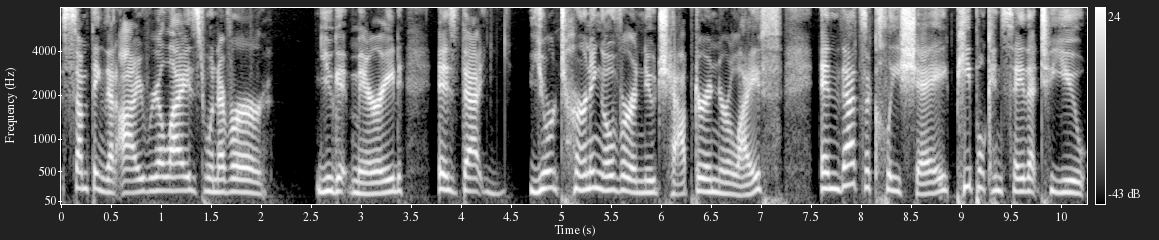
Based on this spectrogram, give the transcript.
something that I realized whenever you get married is that you're turning over a new chapter in your life. And that's a cliche. People can say that to you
